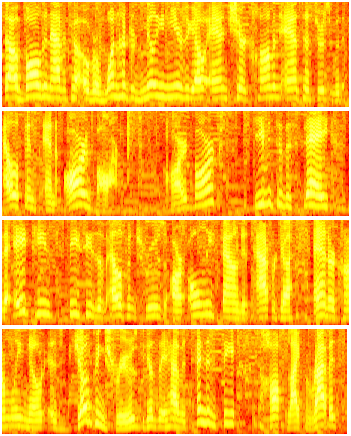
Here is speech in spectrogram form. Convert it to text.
that evolved in Africa over 100 million years ago and share common ancestors with elephants and aardvarks. Aardvarks? Even to this day, the 18 species of elephant shrews are only found in Africa and are commonly known as jumping shrews because they have a tendency to hop like rabbits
